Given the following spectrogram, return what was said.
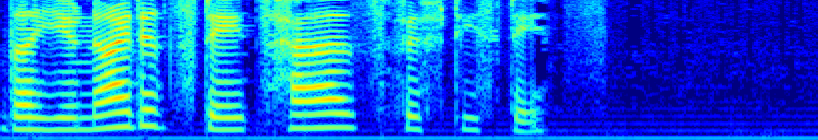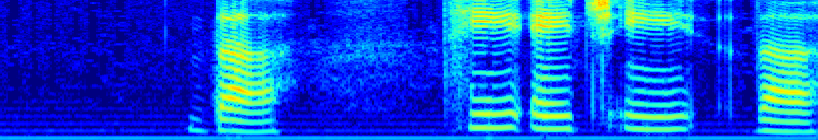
The United States has 50 states. The. T-H-E, the.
